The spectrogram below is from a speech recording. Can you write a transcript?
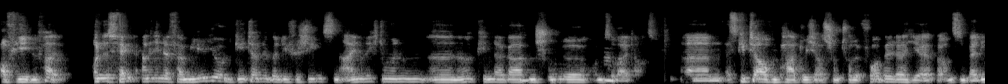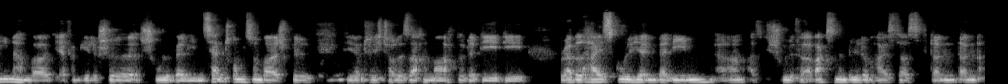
Auf jeden Fall. Und es fängt an in der Familie und geht dann über die verschiedensten Einrichtungen, äh, ne, Kindergarten, mhm. Schule und mhm. so weiter. Ähm, es gibt ja auch ein paar durchaus schon tolle Vorbilder. Hier bei uns in Berlin haben wir die evangelische Schule Berlin Zentrum zum Beispiel, mhm. die natürlich tolle Sachen macht. Oder die, die Rebel High School hier in Berlin, ja, also die Schule für Erwachsenenbildung heißt das. Dann, dann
